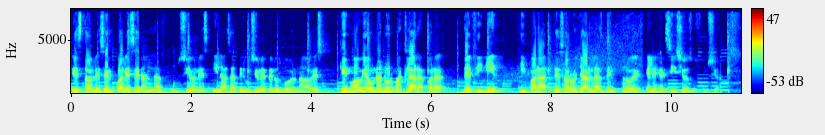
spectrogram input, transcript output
establecer cuáles eran las funciones y las atribuciones de los gobernadores que no había una norma clara para definir y para desarrollarlas dentro del ejercicio de sus funciones.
